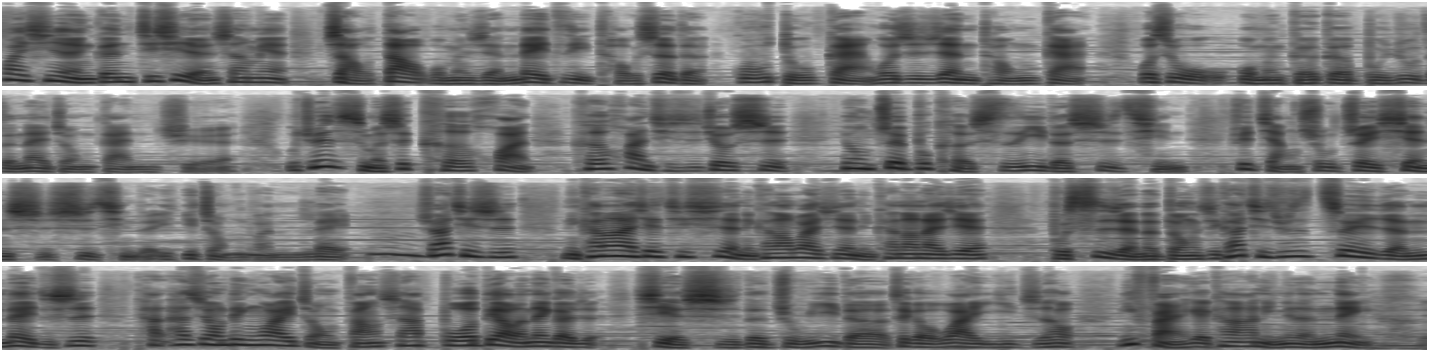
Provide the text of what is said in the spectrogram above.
外星人跟机器人上面找到我们人类自己投射的孤独感，或是认同感，或是我我们格格不入的那种感觉。我觉得什么是科幻？科幻其实就是用最不可思议的事情去讲述最现实事情的一一种文类。嗯，所以它其实你看到那些机器人，你看到外星人，你看到那些不是人的东西，它其实就是最人类，只是它它是用另外一种方式，它剥掉了那个写实的主义的这个外衣之后，你反而可以看到它里面的内核。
